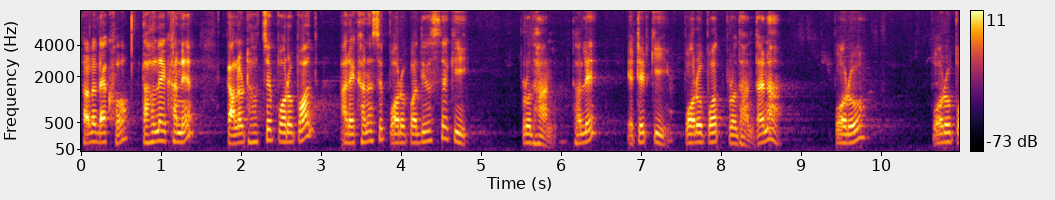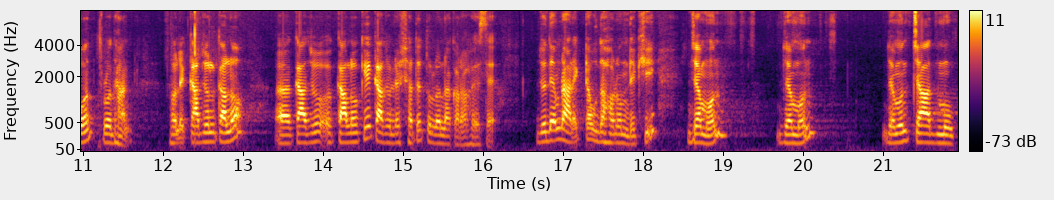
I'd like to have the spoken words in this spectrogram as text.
তাহলে দেখো, তাহলে এখানে কালোটা হচ্ছে পরপদ আর এখানে হচ্ছে পরপদই হচ্ছে কি? প্রধান। তাহলে এটার কি? পরপদ প্রধান, তাই না? পর, পরপদ প্রধান। তাহলে কাজল কালো কাজল কালোকে কাজলের সাথে তুলনা করা হয়েছে। যদি আমরা আরেকটা উদাহরণ দেখি, যেমন যেমন যেমন চাঁদ মুখ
